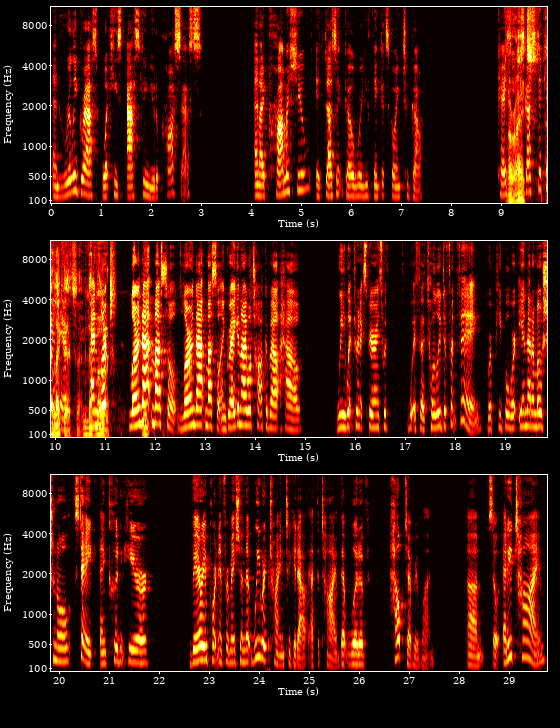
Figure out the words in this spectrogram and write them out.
and really grasp what he's asking you to process. And I promise you, it doesn't go where you think it's going to go. Okay, so All right. I like there. that. I'm in that and mode. learn, learn that muscle. Learn that muscle. And Greg and I will talk about how we went through an experience with with a totally different thing where people were in that emotional state and couldn't hear very important information that we were trying to get out at the time that would have helped everyone. Um, so anytime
